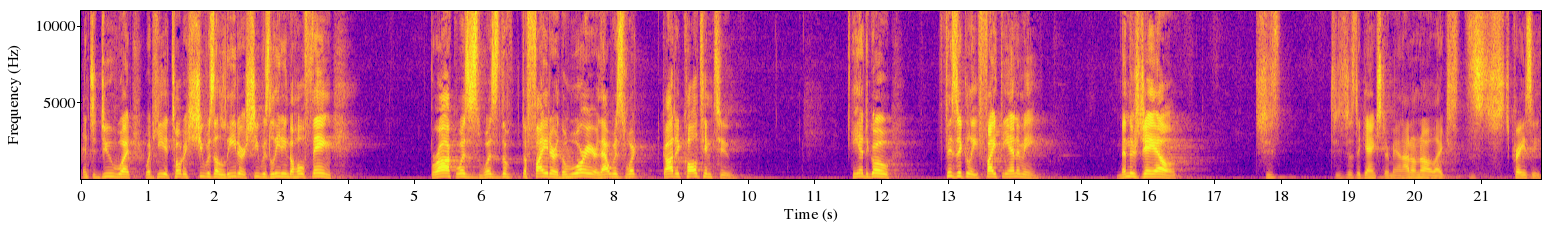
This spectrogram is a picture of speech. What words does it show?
and to do what, what He had told her. She was a leader, she was leading the whole thing. Barak was, was the, the fighter, the warrior. That was what God had called him to. He had to go physically fight the enemy. Then there's Jael. She's, she's just a gangster, man. I don't know. Like, it's crazy.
